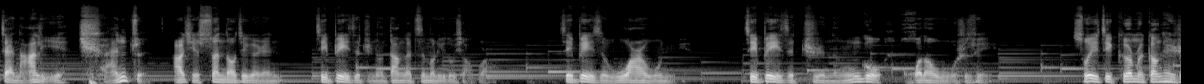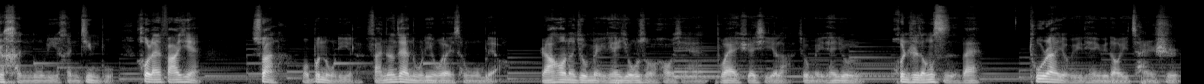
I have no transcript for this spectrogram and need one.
在哪里？全准，而且算到这个人这辈子只能当个芝麻绿豆小官，这辈子无儿无女，这辈子只能够活到五十岁。所以这哥们儿刚开始很努力，很进步，后来发现，算了，我不努力了，反正再努力我也成功不了。然后呢，就每天游手好闲，不爱学习了，就每天就混吃等死呗。突然有一天遇到一禅师，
